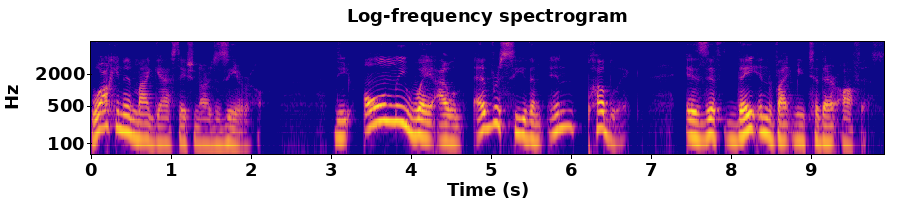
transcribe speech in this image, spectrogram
walking in my gas station are zero. The only way I will ever see them in public is if they invite me to their office.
